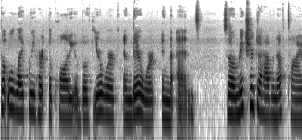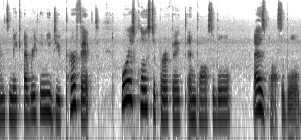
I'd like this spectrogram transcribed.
but will likely hurt the quality of both your work and their work in the end. So make sure to have enough time to make everything you do perfect, or as close to perfect and possible as possible,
